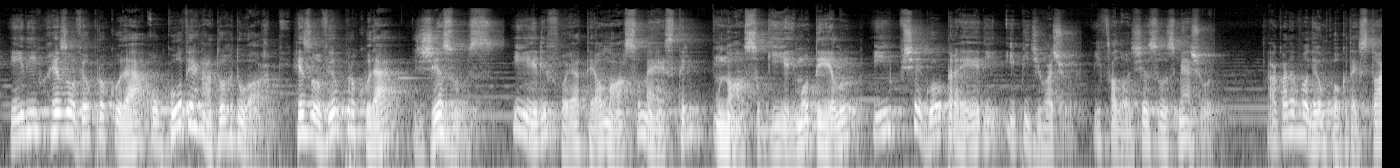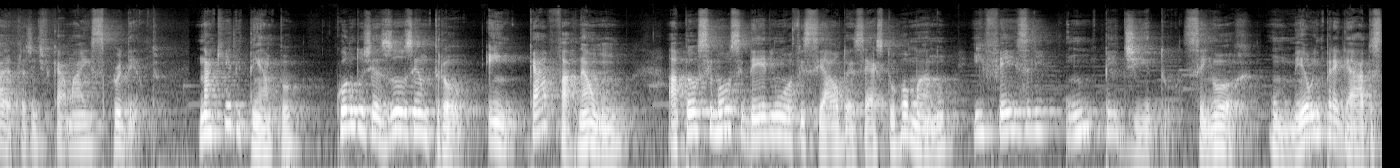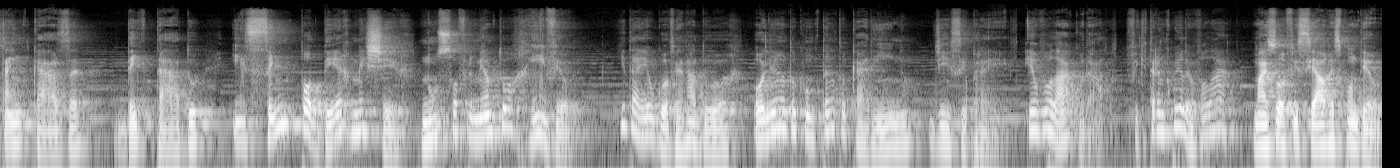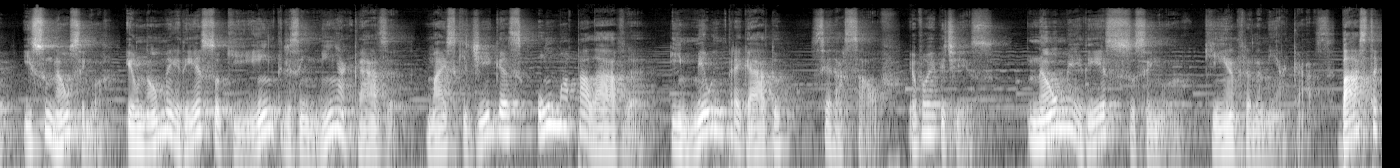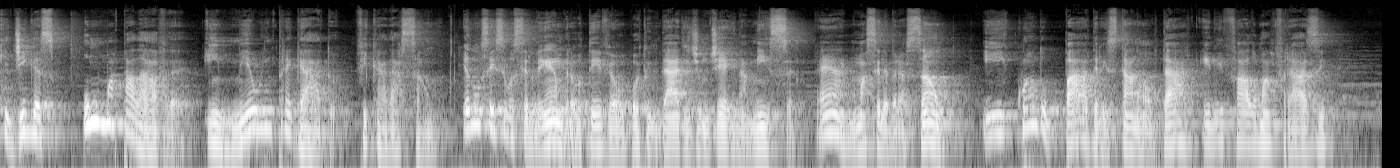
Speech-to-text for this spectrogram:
ele resolveu procurar o governador do orbe, resolveu procurar Jesus. E ele foi até o nosso mestre, o nosso guia e modelo, e chegou para ele e pediu ajuda. E falou: Jesus, me ajuda. Agora eu vou ler um pouco da história para a gente ficar mais por dentro. Naquele tempo, quando Jesus entrou em Cafarnaum, aproximou-se dele um oficial do exército romano e fez-lhe um pedido: Senhor, o meu empregado está em casa, deitado e sem poder mexer, num sofrimento horrível e daí o governador, olhando com tanto carinho, disse para ele: Eu vou lá curá-lo. Fique tranquilo, eu vou lá. Mas o oficial respondeu: Isso não, senhor. Eu não mereço que entres em minha casa, mas que digas uma palavra e meu empregado será salvo. Eu vou repetir isso. Não mereço, senhor, que entra na minha casa. Basta que digas uma palavra e meu empregado ficará salvo. Eu não sei se você lembra ou teve a oportunidade de um dia ir na missa, é uma celebração, e quando o padre está no altar, ele fala uma frase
